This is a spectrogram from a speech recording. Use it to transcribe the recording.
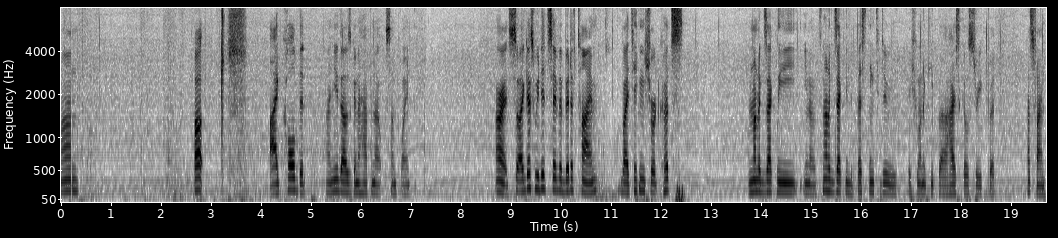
On. Oh, I called it. I knew that was gonna happen at some point. Alright, so I guess we did save a bit of time by taking shortcuts. I'm not exactly, you know, it's not exactly the best thing to do if you want to keep a high skill streak, but that's fine.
